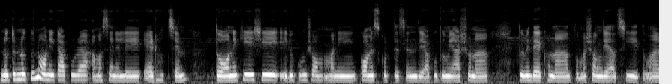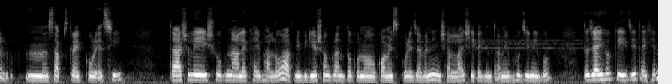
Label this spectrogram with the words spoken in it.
নতুন নতুন অনেক আপুরা আমার চ্যানেলে অ্যাড হচ্ছেন। তো অনেকে এসে এরকম সব মানে কমেন্টস করতেছেন যে, আপু, তুমি আসো না, তুমি দেখো না, তোমার সঙ্গে আছি, তোমার সাবস্ক্রাইব করেছি। তা আসলে এইসব না লেখাই ভালো। আপনি ভিডিও সংক্রান্ত কোনো কমেন্টস করে যাবেন ইনশাল্লাহ সেটা কিন্তু আমি বুঝে নিব। তো যাই হোক, এই যে দেখেন,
